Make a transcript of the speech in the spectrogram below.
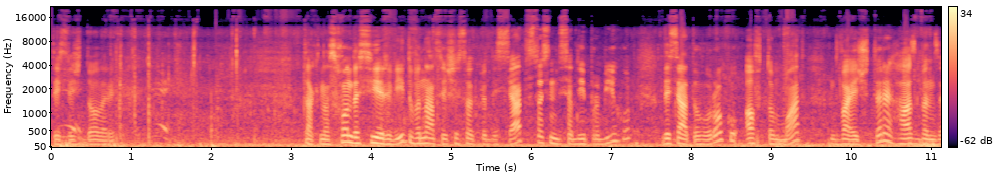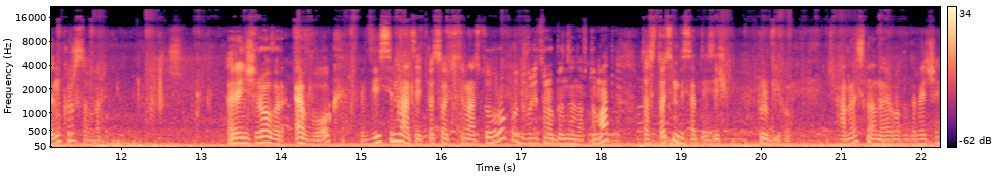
тисяч доларів. Так, у нас Honda CR-V 12650, 172 пробігу, 10-го року, автомат, 2.4, газ, бензин, кросовер. Range Rover Evoque 18514 року, 2-літровий бензин автомат та 170 тисяч пробігу. На Evoque, до речі.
